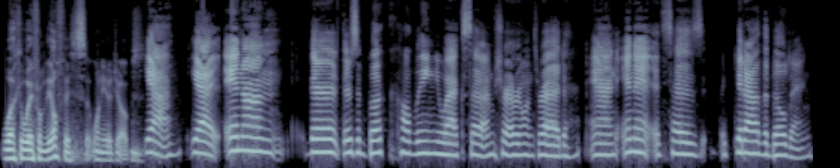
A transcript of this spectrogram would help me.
work away from the office at one of your jobs. Yeah, yeah. And um, there there's a book called Lean UX that I'm sure everyone's read, and in it it says like get out of the building,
